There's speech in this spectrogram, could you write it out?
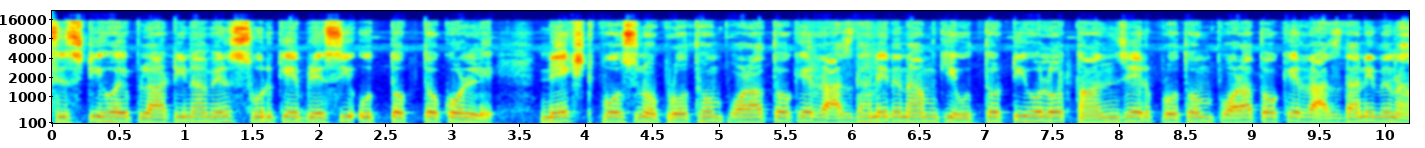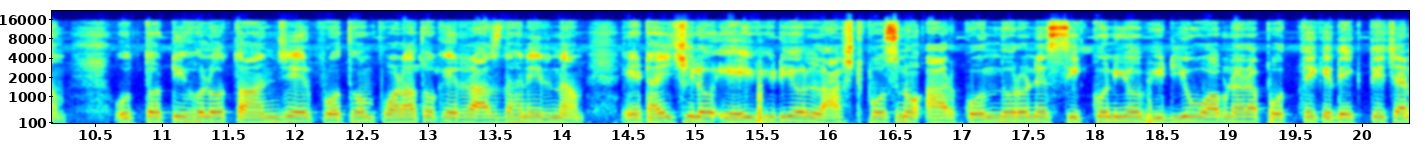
সৃষ্টি হয় প্লাটিনামের সুরকে বেশি উত্তপ্ত করলে। নেক্সট প্রশ্ন, প্রথম পরাতকের রাজধানীর নাম কি? উত্তরটি হলো তাঞ্জের প্রথম পরাতকের রাজধানীর নাম। উত্তরটি হলো তাঞ্জের প্রথম পরাতকের রাজধানীর নাম। এটাই ছিল এই ভিডিওর লাস্ট প্রশ্ন। আর কোন ধরনের শিক্ষণীয় ভিডিও আপনারা প্রত্যেকে দেখতে চান,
